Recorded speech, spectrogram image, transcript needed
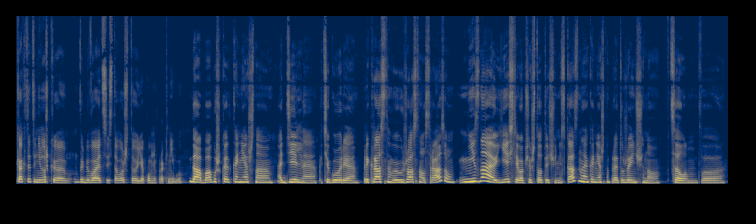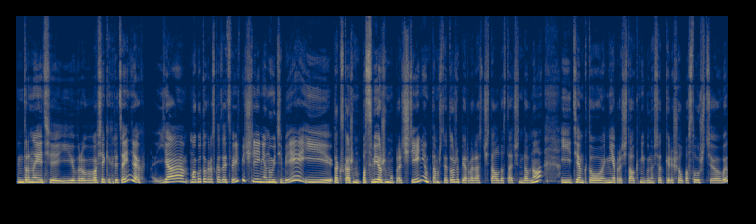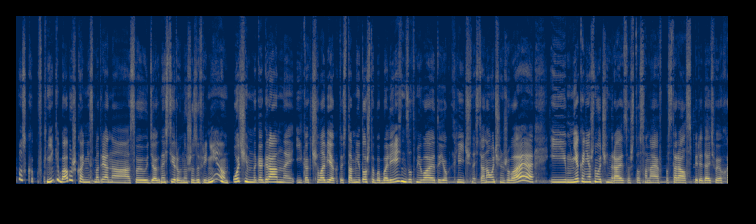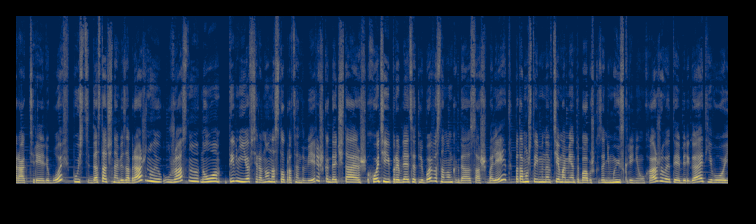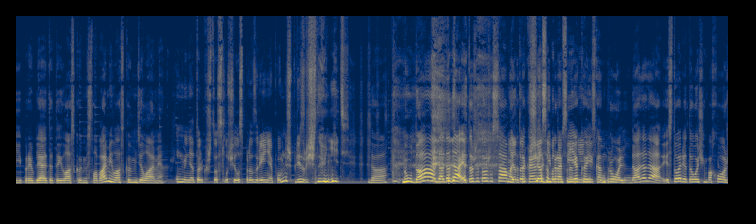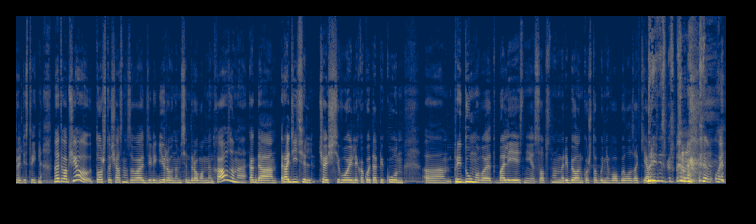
Как-то это немножко выбивается из того, что я помню про книгу. Да, бабушка — это, конечно, отдельная категория прекрасного и ужасного сразу. Не знаю, есть ли вообще что-то еще не сказанное, конечно, про эту женщину в целом в интернете и в, во всяких рецензиях. Я могу только рассказать свои впечатления, ну и тебе, и, так скажем, по свежему прочтению, потому что я тоже первый раз читала достаточно давно. И тем, кто не прочитал книгу, но все-таки решил послушать э, выпуск, в книге бабушка, несмотря на свою диагностированную шизофрению, очень многогранная и как человек. То есть там не то, чтобы болезнь затмевает ее как личность, она очень живая. И мне, конечно, очень нравится, что Санаев постарался передать в ее характере любовь, пусть достаточно обезображенную, ужасную, но ты в нее все равно на 100% веришь, когда читаешь. Хоть и проявляется эта любовь в основном, когда Саша болеет, потому что именно в те моменты бабушка за ним искренне ухаживает и оберегает его, и проявляет это и ласковыми словами, и ласковыми делами. У меня только что случилось прозрение. Помнишь призрачную нить? Да. Ну да, да, да, да. Это же то же самое. это такая же гиперопека и контроль. Да, да, да. История это очень похожая, действительно. Но это вообще то, что сейчас называют делегированным синдромом Мюнхгаузена, когда родитель чаще всего или какой-то опекун э, придумывает болезни собственному ребенку, чтобы у него было за кем. Ой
